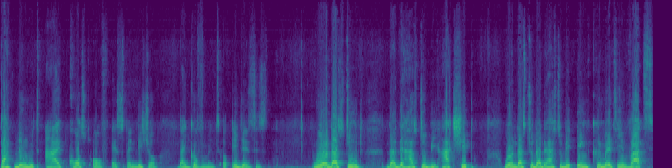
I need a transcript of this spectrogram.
battling with high cost of expenditure by government or agencies? We understood that there has to be hardship. We understood that there has to be increment in VAT.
